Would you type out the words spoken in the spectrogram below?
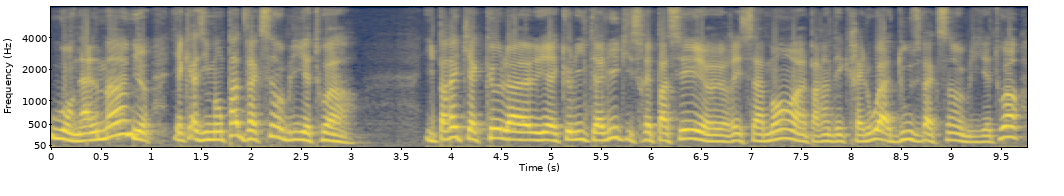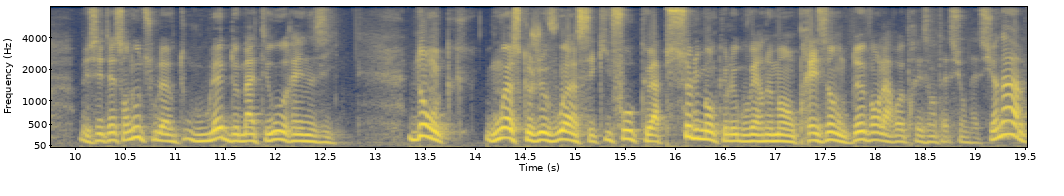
ou en Allemagne, il n'y a quasiment pas de vaccin obligatoire. Il paraît qu'il n'y a que l'Italie qui serait passée euh, récemment euh, par un décret loi à 12 vaccins obligatoires, mais c'était sans doute sous la houlette de Matteo Renzi. Donc, moi, ce que je vois, c'est qu'il faut absolument que le gouvernement présente devant la représentation nationale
